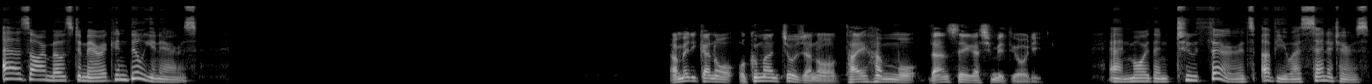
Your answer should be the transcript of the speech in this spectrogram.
as are most American billionaires. アメリカの億万長者の大半も男性が占めており、and more than two thirds of U.S. senators.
